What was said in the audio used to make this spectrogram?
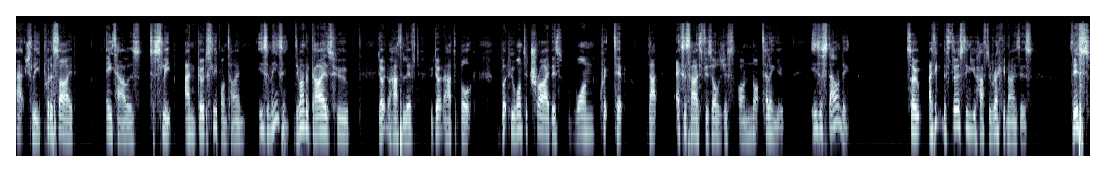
actually put aside eight hours to sleep and go to sleep on time is amazing. The amount of guys who don't know how to lift, who don't know how to bulk, but who want to try this one quick tip that exercise physiologists are not telling you is astounding. So I think the first thing you have to recognize is this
